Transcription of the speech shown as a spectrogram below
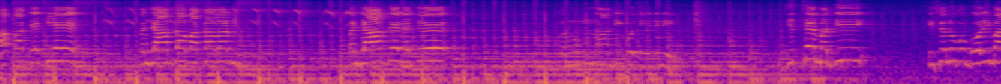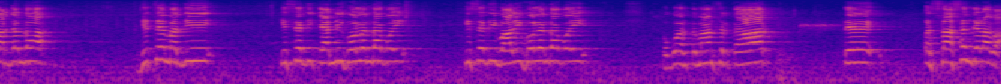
ਆਪਾਂ ਦੇਖੀਏ, ਪੰਜਾਬ ਦਾ ਵਾਤਾਵਰਨ, ਪੰਜਾਬ ਦੇ ਵਿੱਚ ਕਾਨੂੰਨ ਨਾਂ ਦੀ ਕੋਈ ਚੀਜ਼ ਨਹੀਂ। ਜਿੱਥੇ ਮਰਜ਼ੀ ਕਿਸੇ ਨੂੰ ਕੋਈ ਗੋਲੀ ਮਾਰ ਜਾਂਦਾ, ਜਿੱਥੇ ਮਰਜ਼ੀ ਕਿਸੇ ਦੀ ਚੈਨੀ ਖੋਲ ਲੈਂਦਾ ਕੋਈ, ਕਿਸੇ ਦੀ ਵਾਲੀ ਖੋਲ ਲੈਂਦਾ ਕੋਈ, ਭਗਵੰਤ ਮਾਨ ਸਰਕਾਰ ਤੇ ਪ੍ਰਸ਼ਾਸਨ ਜਿਹੜਾ ਵਾ,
